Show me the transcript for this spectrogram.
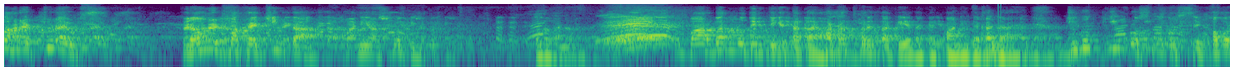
পাহাড়ের চূড়ায় উঠছে ফেরাউনের মাথায় চিন্তা, পানি আসলো কিনা। বারবার নদীর দিকে তাকায়, হঠাৎ করে তাকিয়ে দেখে পানি দেখা যায়। যুবক কি প্রশ্ন করছে? খবর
